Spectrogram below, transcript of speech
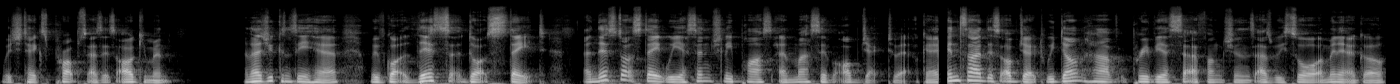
which takes props as its argument. And as you can see here, we've got this dot state. And this dot state, we essentially pass a massive object to it, okay? Inside this object, we don't have previous setter functions as we saw a minute ago.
